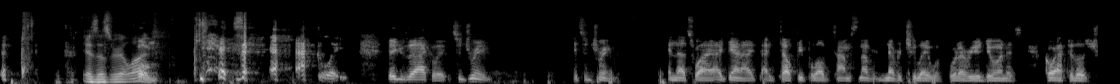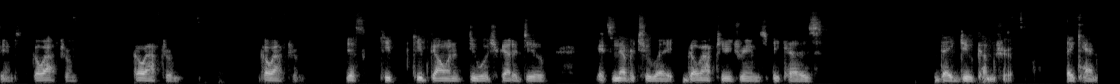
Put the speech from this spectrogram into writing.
like Is this real life? exactly. Exactly. It's a dream. It's a dream. And that's why, again, I, I tell people all the time, it's never, never too late with whatever you're doing is go after those dreams. Go after them. Go after them. Go after them. Just keep, keep going and do what you got to do. It's never too late. Go after your dreams because they do come true. They can,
